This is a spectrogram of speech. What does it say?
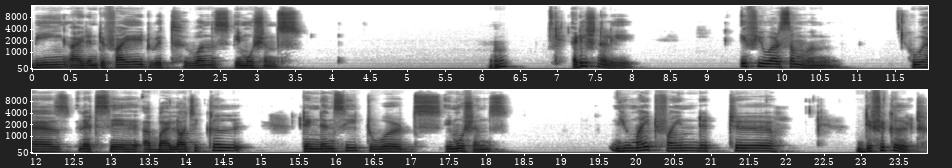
being identified with one's emotions. Hmm? Additionally, if you are someone who has, let's say, a biological tendency towards emotions, you might find it uh, difficult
